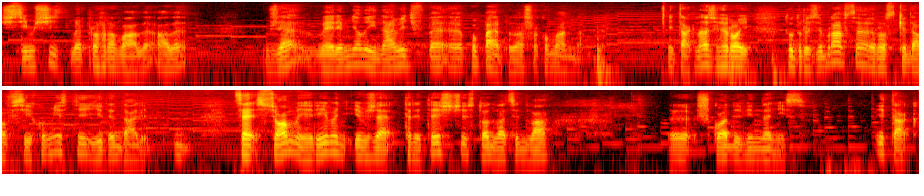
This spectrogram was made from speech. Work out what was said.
7-6 ми програвали, але вже вирівняли і навіть е, попереду наша команда. І так, наш герой тут розібрався, розкидав всіх у місті, їде далі. Це сьомий рівень і вже 3122 е, шкоди він наніс. І так,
